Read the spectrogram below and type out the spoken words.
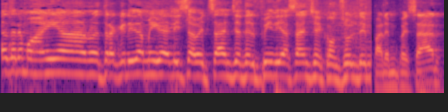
Ya tenemos ahí a nuestra querida amiga Elizabeth Sánchez del Pidia Sánchez Consulting para empezar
